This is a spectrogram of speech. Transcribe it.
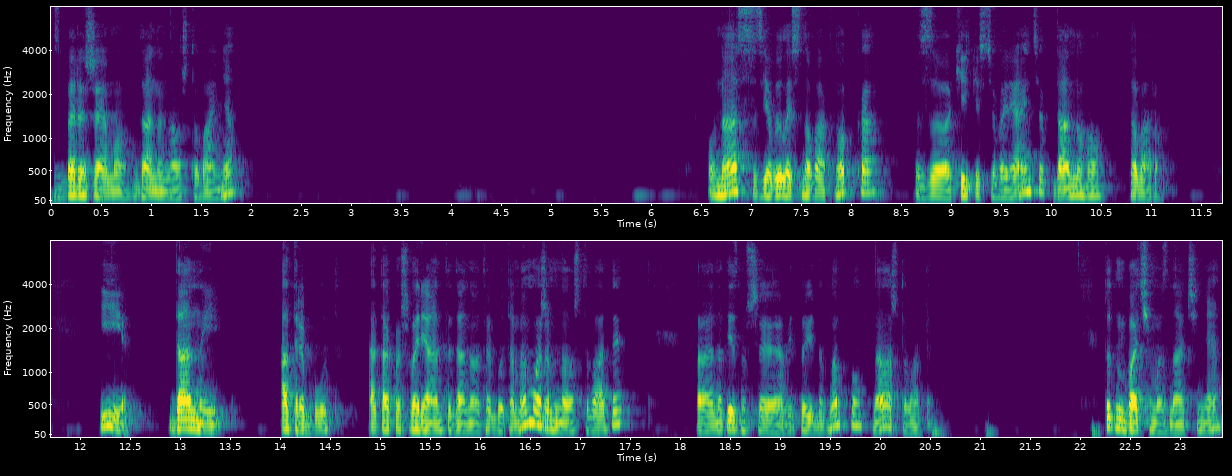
збережемо дане налаштування, у нас з'явилась нова кнопка з кількістю варіантів даного товару. І даний атрибут, а також варіанти даного атрибута ми можемо налаштувати, е, натиснувши відповідну кнопку Налаштувати. Тут ми бачимо значення,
